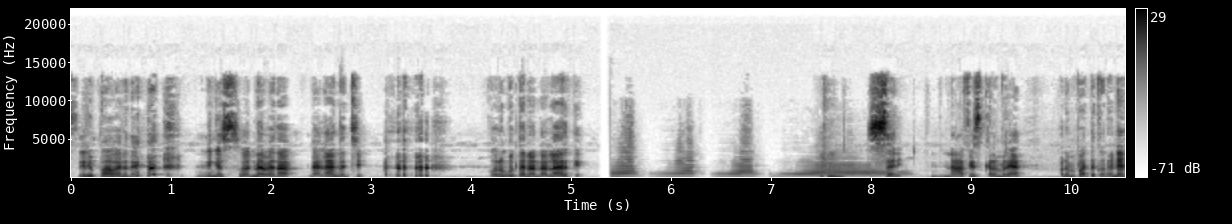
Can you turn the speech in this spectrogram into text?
சிரிப்பா வருது. நீங்க சொன்ன விதம் நல்லா இருந்துச்சு. குறும்புத்தனம் நல்லா இருக்கு. சரி நான் ஆபீஸ் கிளம்புறேன். உடம்பு பார்த்துக்கோங்க என்ன?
